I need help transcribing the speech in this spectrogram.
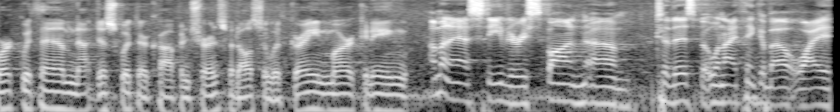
work with them, not just with their crop insurance, but also with grain marketing. I'm going to ask Steve to respond um, to this, but when I think about why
